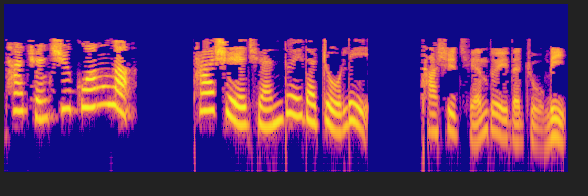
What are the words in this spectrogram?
他全吃光了，他是全队的主力，他是全队的主力，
